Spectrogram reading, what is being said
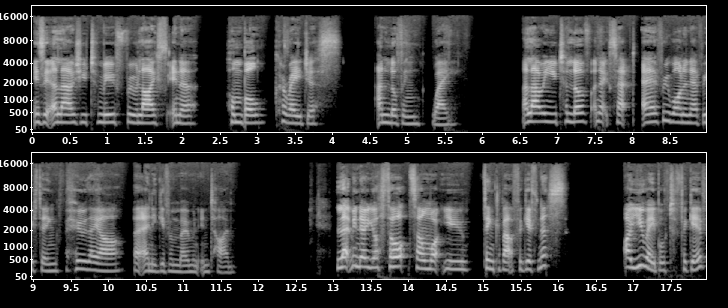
is it allows you to move through life in a humble, courageous, and loving way allowing you to love and accept everyone and everything for who they are at any given moment in time. Let me know your thoughts on what you think about forgiveness. Are you able to forgive?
